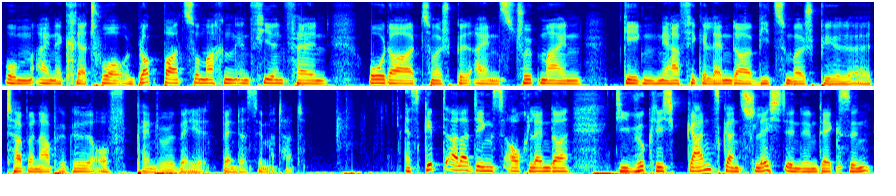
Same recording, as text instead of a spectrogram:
um eine Kreatur und Blockbar zu machen in vielen Fällen. Oder zum Beispiel ein Strip Mine gegen nervige Länder wie zum Beispiel äh, Tabernacle of Pendrell Vale, wenn das jemand hat. Es gibt allerdings auch Länder, die wirklich ganz, ganz schlecht in dem Deck sind.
